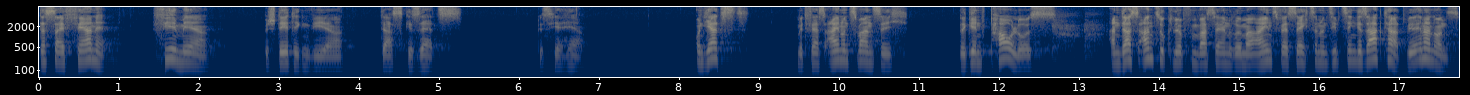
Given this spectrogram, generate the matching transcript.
Das sei ferne. Vielmehr bestätigen wir das Gesetz bis hierher. Und jetzt mit Vers 21 beginnt Paulus an das anzuknüpfen, was er in Römer 1, Vers 16 und 17 gesagt hat. Wir erinnern uns,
